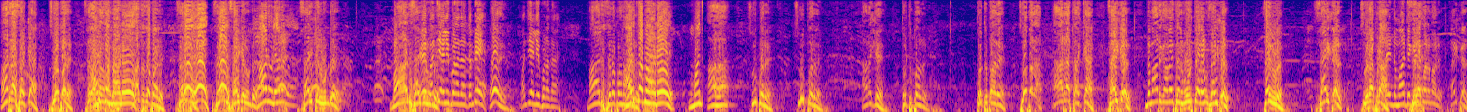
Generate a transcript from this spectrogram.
ஆறா சக்க சூப்பர் அடுத்த மாடு. ஆட்டத்தை பாரு. சைக்கிள் உண்டு. மாடு சைக்கிள் உண்டு. மாடு சைக்கிள் உண்டு. மஞ்சி அள்ளி போடாத தம்பி. ஏய். மஞ்சி அள்ளி போடாத. மாடு சிறப்பான. அடுத்த மாடு. மஞ்ச- ஆஹா. சூப்பர். சூப்பர். அனக்கு தொட்டு பாரு. தொட்டு பாரு. சூப்பரா. ஆடா தக்க சைக்கிள். இந்த மாடுக்கு அமைச்சர் மூர்த்தி சைக்கிள். சைக்கிள் சைக்கிள். ஏய், இந்த மாட்டுக்கு- சிறப்பான மாடு. சைக்கிள்.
